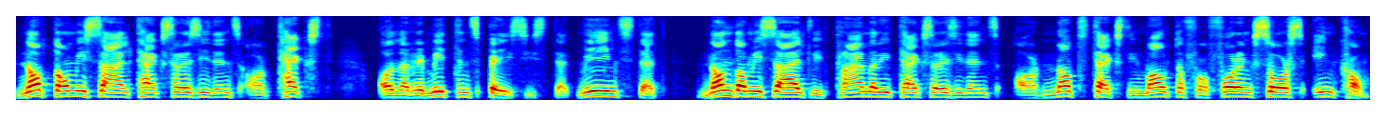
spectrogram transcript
Not domiciled tax residents are taxed on a remittance basis. That means that non-domiciled with primary tax residents are not taxed in Malta for foreign source income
